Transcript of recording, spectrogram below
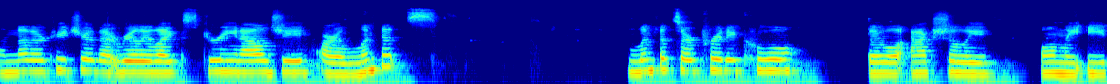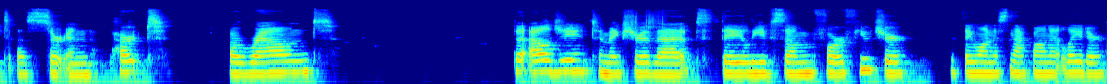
Another creature that really likes green algae are limpets. Limpets are pretty cool. They will actually only eat a certain part around the algae to make sure that they leave some for future if they want to snack on it later.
